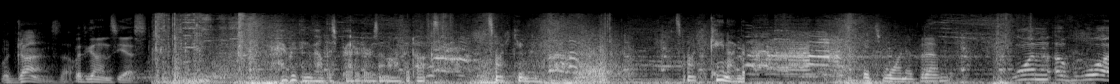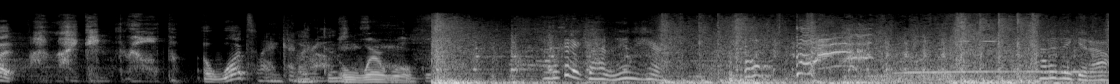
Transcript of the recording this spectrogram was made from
With guns, though. With guns, yes. Everything about this predator is unorthodox. It's not human. It's not canine. It's one of them. One of what? A lycanthrope. A what? A werewolf. How could it gotten in here? How did they get out?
